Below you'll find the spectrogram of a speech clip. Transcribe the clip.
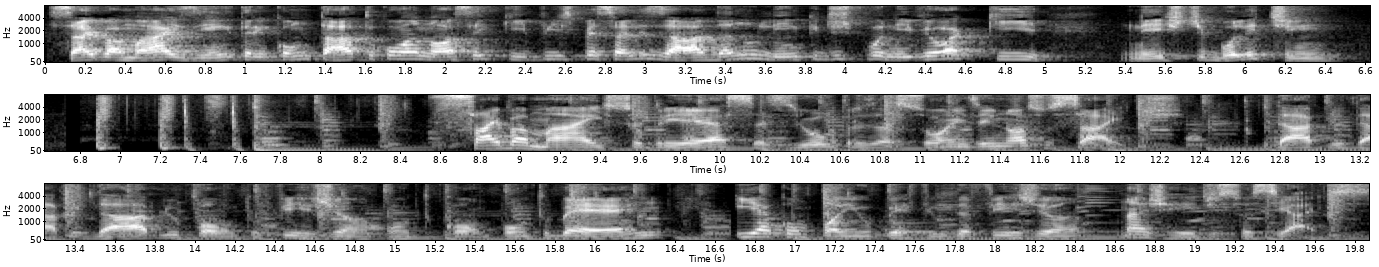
Saiba mais e entre em contato com a nossa equipe especializada no link disponível aqui, neste boletim. Saiba mais sobre essas e outras ações em nosso site www.firjan.com.br e acompanhe o perfil da Firjan nas redes sociais.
